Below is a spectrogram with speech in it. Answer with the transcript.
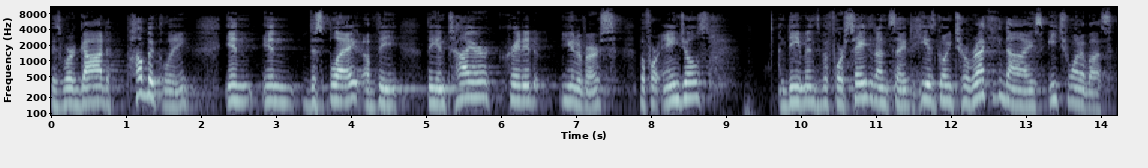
is where God publicly, in, in display of the, the entire created universe, before angels, demons, before saved and unsaved, he is going to recognize each one of us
